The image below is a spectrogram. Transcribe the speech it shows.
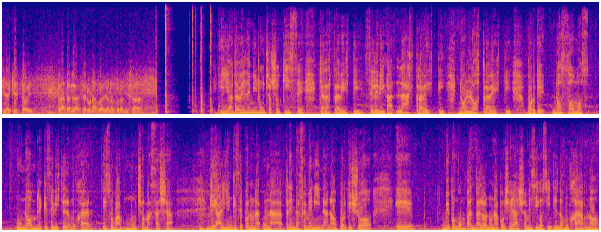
Y aquí estoy, tratando de hacer una radio no colonizada. Y a través de mi lucha yo quise que a las travestis se le diga las travestis, no los travestis, porque no somos un hombre que se viste de mujer, eso va mucho más allá que alguien que se pone una, una prenda femenina, ¿no? Porque yo eh, me pongo un pantalón, una pollera, yo me sigo sintiendo mujer, ¿no?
